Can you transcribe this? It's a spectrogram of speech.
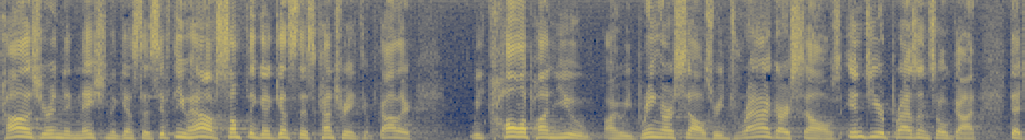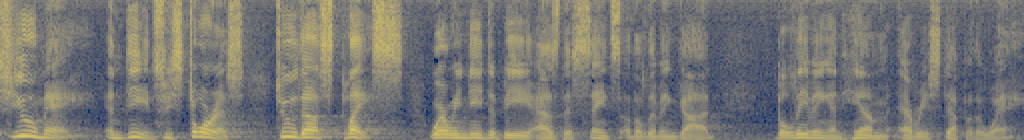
cause your indignation against us. If you have something against this country, Father, we call upon you, or we bring ourselves, we drag ourselves into your presence, O God, that you may indeed restore us to the place where we need to be as the saints of the living God, believing in Him every step of the way.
